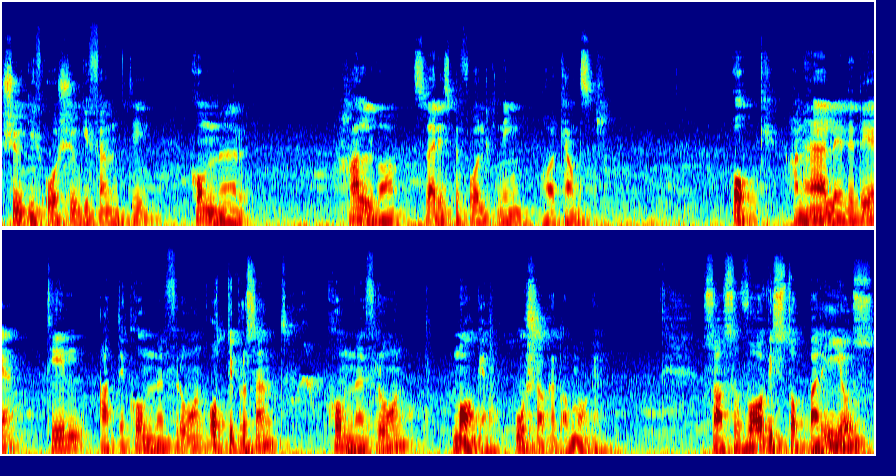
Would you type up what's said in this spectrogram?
20, år 2050 kommer halva Sveriges befolkning ha cancer. Och han härleder det till att det kommer från, 80% kommer från magen, orsakat av magen. Så alltså vad vi stoppar i oss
